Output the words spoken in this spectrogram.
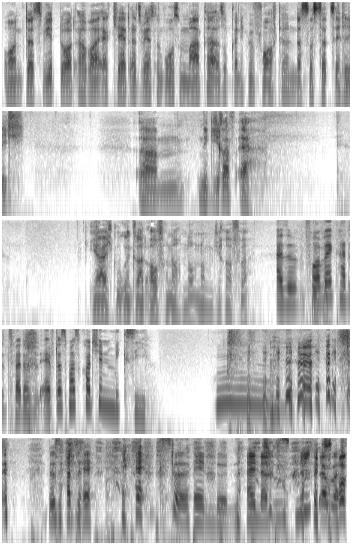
und das wird dort aber erklärt, als wäre es eine große Marke, also kann ich mir vorstellen, dass das tatsächlich ähm, eine Giraffe, äh, ja, ich google gerade auf nach Nom Nom Giraffe. Also vorweg hatte 2011 das Maskottchen Mixi. Mm. Das hatte Häckselhände. Nein, das ist nicht, aber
